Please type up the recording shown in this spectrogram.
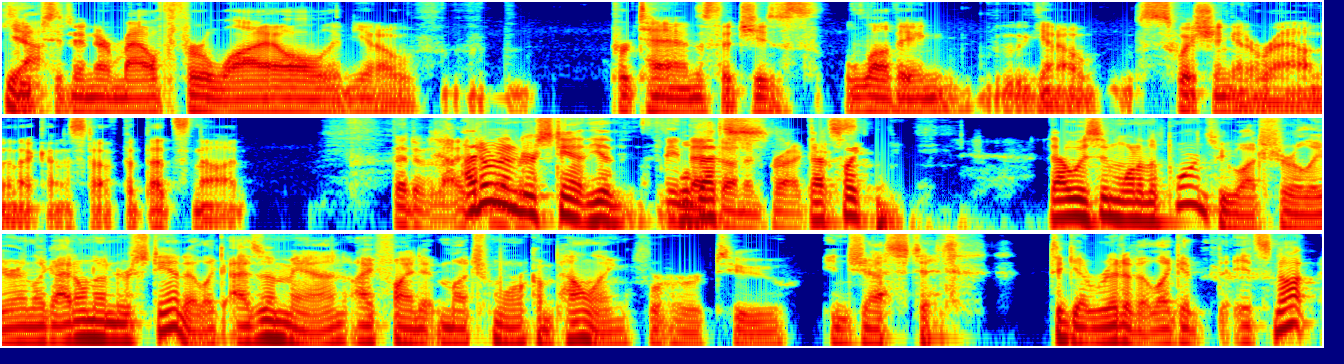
Yeah. keeps it in her mouth for a while and, you know, pretends that she's loving, you know, swishing it around and that kind of stuff. But that's not. That I've I don't understand. Yeah, well, that that's done in practice. that's like that was in one of the porns we watched earlier, and like I don't understand it. Like as a man, I find it much more compelling for her to ingest it to get rid of it. Like it, it's not.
